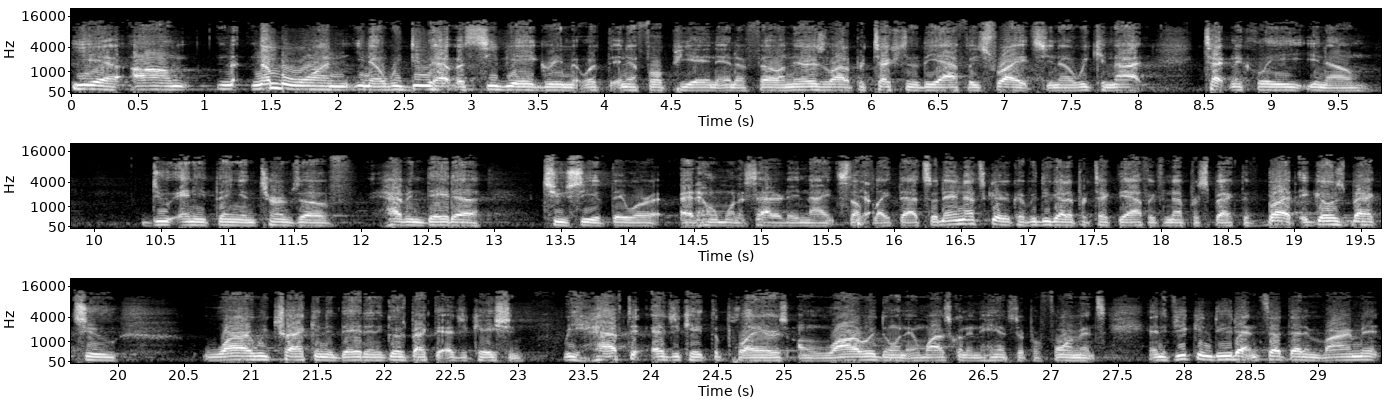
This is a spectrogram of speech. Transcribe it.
Yeah, um, n- number one, you know, we do have a CBA agreement with the NFLPA and the NFL, and there is a lot of protection of the athletes' rights. You know, we cannot technically, you know, do anything in terms of having data to see if they were at home on a Saturday night, stuff like that. So then that's good because we do got to protect the athlete from that perspective. But it goes back to why are we tracking the data, and it goes back to education. We have to educate the players on why we're doing it and why it's going to enhance their performance. And if you can do that and set that environment,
